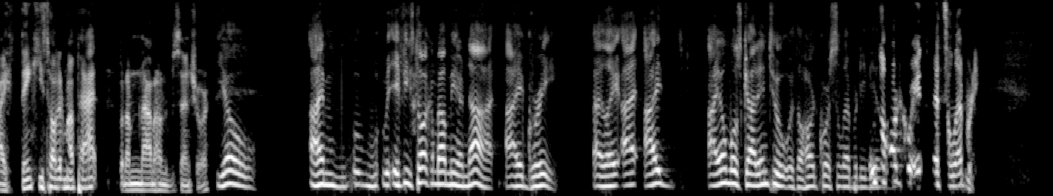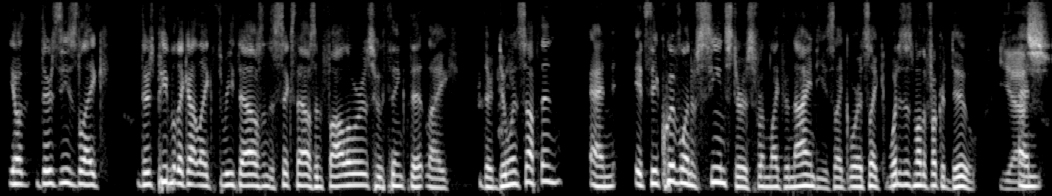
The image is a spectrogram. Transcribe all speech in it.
I think he's talking about Pat, but I'm not 100 percent sure. yo, I'm if he's talking about me or not, I agree. I like I I I almost got into it with a hardcore celebrity the a hardcore internet celebrity? you know, there's these like there's people that got like three thousand to six thousand followers who think that like they're doing something, and it's the equivalent of scenesters from like the '90s, like where it's like, what does this motherfucker do? Yes.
